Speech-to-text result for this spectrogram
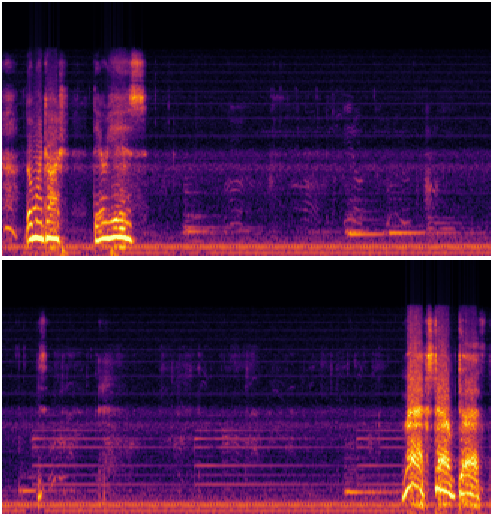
Oh my gosh, there he is Maxed out death!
